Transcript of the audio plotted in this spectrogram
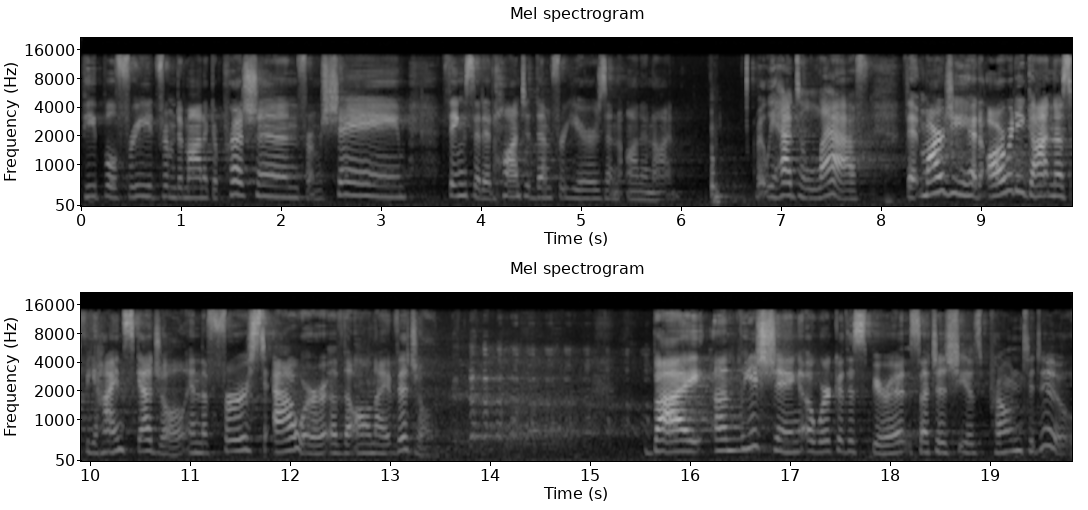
People freed from demonic oppression, from shame, things that had haunted them for years, and on and on. But we had to laugh that Margie had already gotten us behind schedule in the first hour of the all night vigil by unleashing a work of the Spirit, such as she is prone to do.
